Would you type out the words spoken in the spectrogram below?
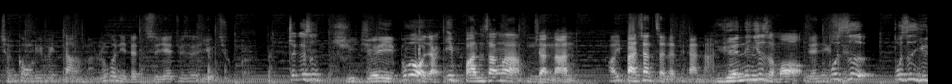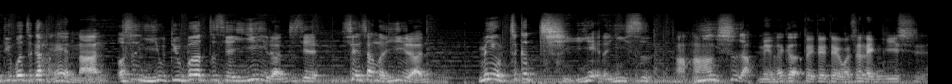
成功率会大吗？如果你的职业就是 YouTuber，这个是取决于，不过我讲一般上啦嗯比较难。哦，一般上真的比较难。原因是什么原因？是不是不是 YouTuber 这个行业很难，而是 YouTuber 这些艺人，这些线上的艺人没有这个企业的意识，啊意，识啊，没有那个对对对，我是零一师。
